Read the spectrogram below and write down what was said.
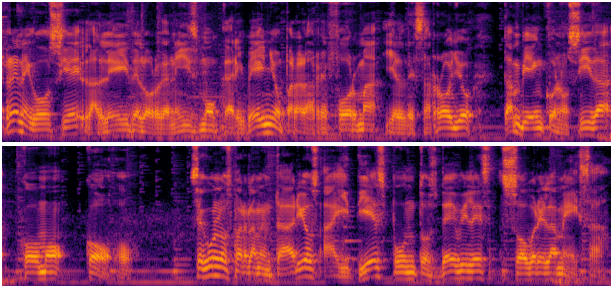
renegocie la ley del organismo caribeño para la reforma y el desarrollo, también conocida como COJO. Según los parlamentarios, hay 10 puntos débiles sobre la mesa.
